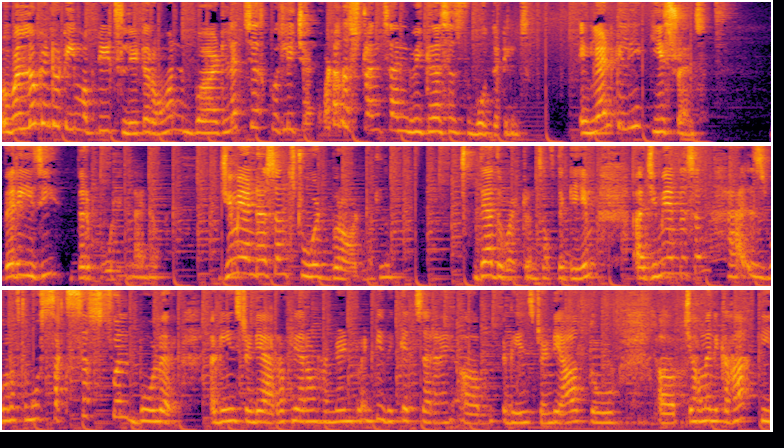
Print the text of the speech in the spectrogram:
will look into team updates later on but let's just quickly check what are the strengths and weaknesses for both the teams England के लिए key strengths very easy their bowling lineup Jimmy Anderson Stuart Broad मतलब they are the veterans of the game. Uh, Jimmy Anderson is one of the most successful bowler against India. Roughly around 120 wickets are um, against India. तो uh, जहाँ मैंने कहा कि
